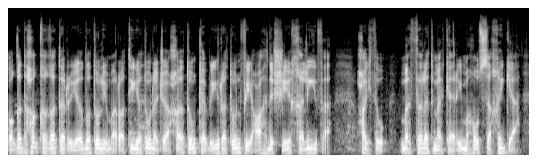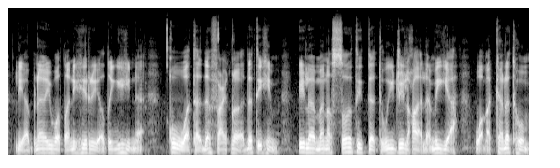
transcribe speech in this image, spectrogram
وقد حققت الرياضة الإماراتية نجاحات كبيرة في عهد الشيخ خليفة حيث مثلت مكارمه السخية لأبناء وطنه الرياضيين قوة دفع قادتهم إلى منصات التتويج العالمية ومكنتهم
